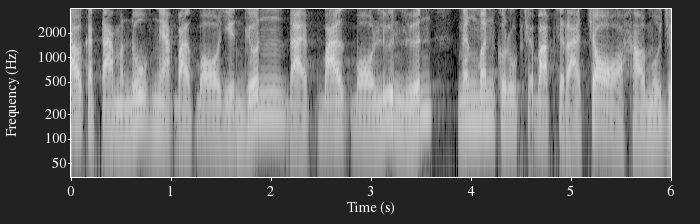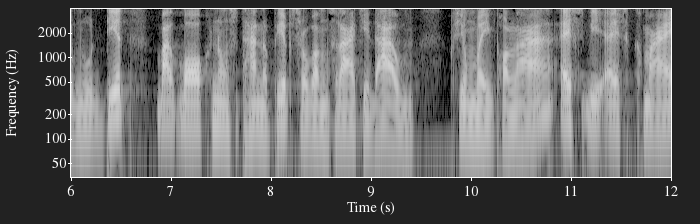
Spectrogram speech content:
ដោយកត្តាមនុស្សអ្នកបើកបរយានយន្តដែលបើកបរលឿនលឿននិងមិនគោរពច្បាប់ចរាចរណ៍ហើយមួយចំនួនទៀតបើកបរក្នុងស្ថានភាពស្រវឹងស្រាជាដើមខ្ញុំម៉េងផល្លា SBS ខ្មែរ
